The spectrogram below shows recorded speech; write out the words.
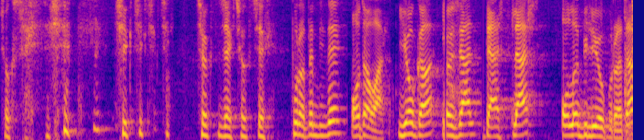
Çok sıcak. çık çık çık çık. Çok sıcak çok sıcak. Burada bir de oda var. Yoga, özel dersler olabiliyor burada.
